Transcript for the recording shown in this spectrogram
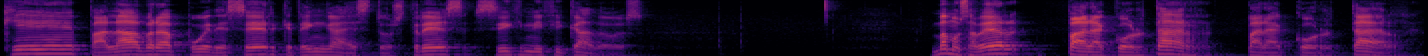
¿Qué palabra puede ser que tenga estos tres significados? Vamos a ver, para cortar, para cortar,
